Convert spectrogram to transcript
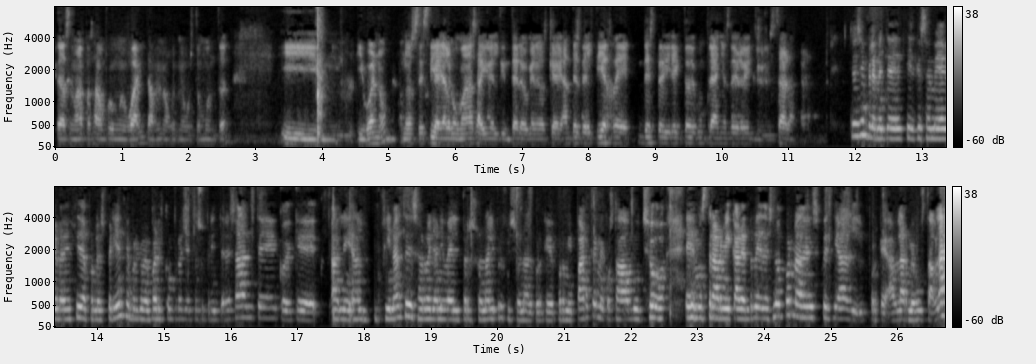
La semana pasada fue muy guay, también me, me gustó un montón. Y, bueno, no sé si hay algo más ahí en el tintero que nos que antes del cierre de este directo de cumpleaños de Great Jury, Sara. Yo simplemente decir que soy muy agradecida por la experiencia porque me parece un proyecto súper interesante, que al, final te desarrolla a nivel personal y profesional, porque por mi parte me costaba mucho eh, mostrar mi cara en redes, no por nada en especial, porque hablar me gusta hablar.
